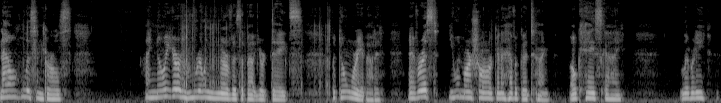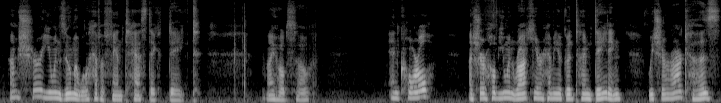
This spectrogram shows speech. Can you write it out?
Now, listen, girls. I know you're really nervous about your dates, but don't worry about it. Everest, you and Marshall are gonna have a good time. Okay, Skye? Liberty, I'm sure you and Zuma will have a fantastic date. I hope so. And Coral, I sure hope you and Rocky are having a good time dating. We sure are, cuz.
